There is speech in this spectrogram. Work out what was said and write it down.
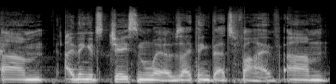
Um, I think it's Jason Lives. I think that's five. Um,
